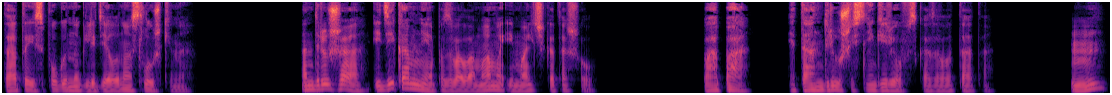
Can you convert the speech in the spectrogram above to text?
Тата испуганно глядела на Слушкина. «Андрюша, иди ко мне», — позвала мама, и мальчик отошел. «Папа, это Андрюша Снегирев», — сказала Тата. «М?»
